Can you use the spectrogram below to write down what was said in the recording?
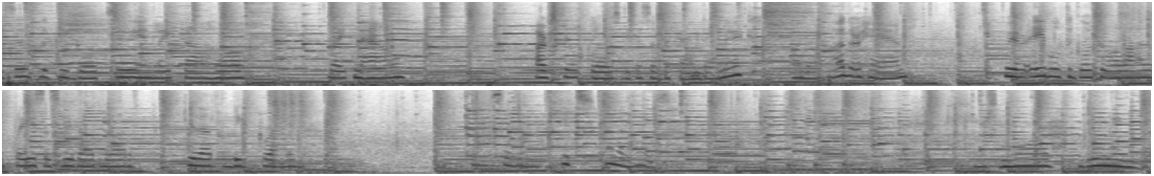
Places that we go to in Lake Tahoe right now are still closed because of the pandemic. On the other hand, we are able to go to a lot of places without of, without a big crowd. So it's kind of nice. There's more blooming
